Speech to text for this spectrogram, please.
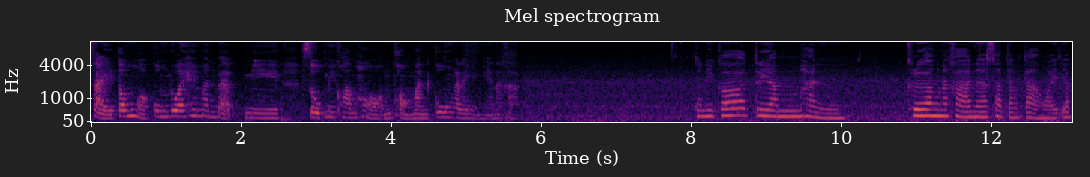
ใส่ต้มหัวกุ้งด้วยให้มันแบบมีซุปมีความหอมของมันกุ้งอะไรอย่างเงี้ยนะคะ ตอนนี้ก็เตรียมหั่นเครื่องนะคะเนื้อสัตว์ต่างๆ ไว้เรียบ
